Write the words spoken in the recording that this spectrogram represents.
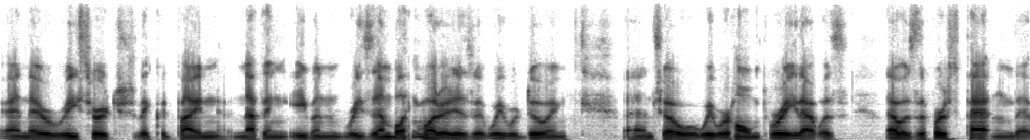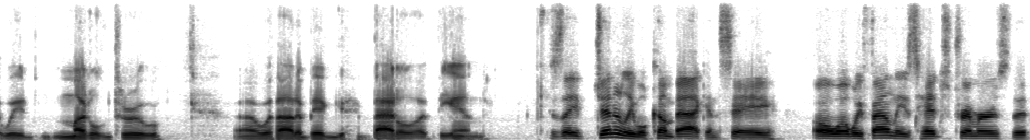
and their research they could find nothing even resembling what it is that we were doing, and so we were home free. That was that was the first patent that we muddled through uh, without a big battle at the end. because they generally will come back and say, "Oh well, we found these hedge trimmers that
